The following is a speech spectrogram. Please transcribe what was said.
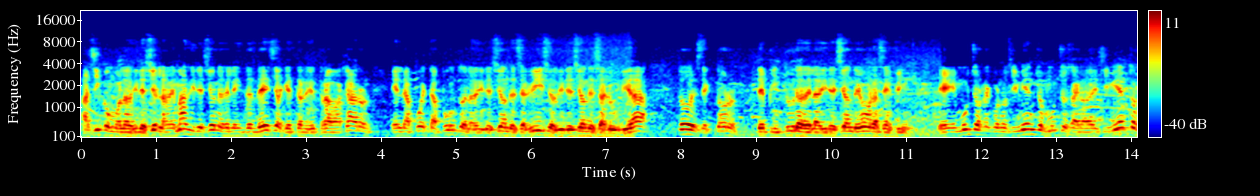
así como las, demás direcciones de la Intendencia que trabajaron en la puesta a punto de la Dirección de Servicios, Dirección de Salubridad, todo el sector de pintura de la Dirección de Obras, en fin. Eh, muchos reconocimientos, muchos agradecimientos,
